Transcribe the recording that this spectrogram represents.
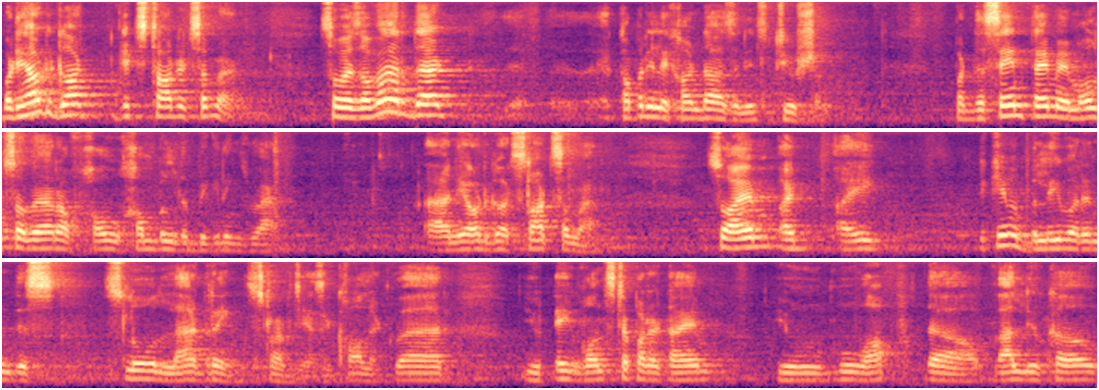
But you have to got, get started somewhere. So I was aware that a company like Honda is an institution. But at the same time, I'm also aware of how humble the beginnings were. And you have to start somewhere. So I, am, I, I became a believer in this slow laddering strategy, as I call it, where you take one step at a time, you move up the value curve,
